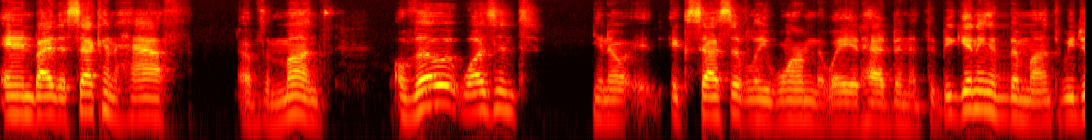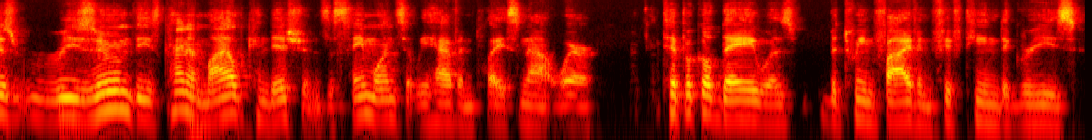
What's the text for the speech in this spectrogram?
And by the second half of the month, although it wasn't you know excessively warm the way it had been at the beginning of the month we just resumed these kind of mild conditions the same ones that we have in place now where typical day was between 5 and 15 degrees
